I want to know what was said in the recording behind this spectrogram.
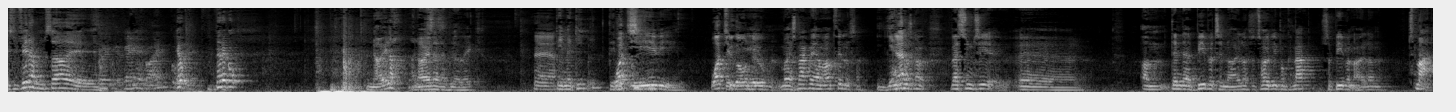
Hvis vi finder dem, så... Øh, Så ringer I bare, ikke? God jo, den er god. Nøgler. Nøgler, der bliver væk. Ja, ja. Det er magi, ikke? Det er What? det evige. What you gonna do? Må jeg snakke med jer om opfindelser? Ja. Ja. Hvad synes I øh, om den der biber til nøgler? Så tryk lige på en knap, så biber nøglerne. Smart.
